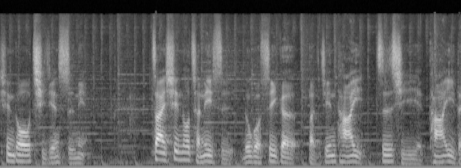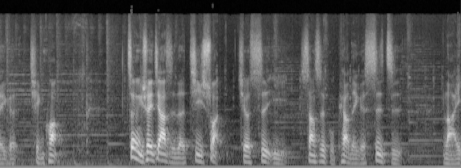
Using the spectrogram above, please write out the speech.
信托期间十年。在信托成立时，如果是一个本金他益、孳息也他益的一个情况。赠与税价值的计算，就是以上市股票的一个市值来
